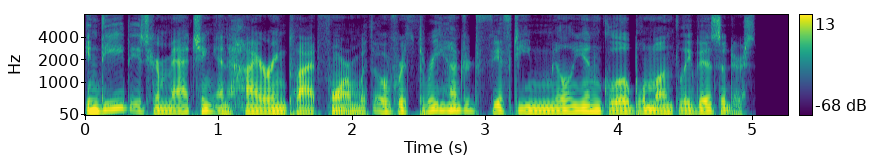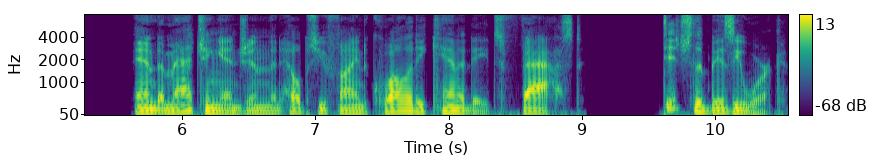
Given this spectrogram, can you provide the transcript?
Indeed is your matching and hiring platform with over 350 million global monthly visitors and a matching engine that helps you find quality candidates fast. Ditch the busy work.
